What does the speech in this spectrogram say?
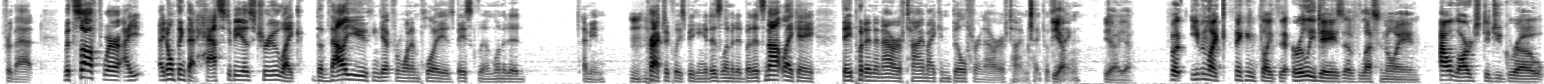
for that with software, I I don't think that has to be as true. Like the value you can get from one employee is basically unlimited. I mean, mm-hmm. practically speaking, it is limited, but it's not like a they put in an hour of time, I can bill for an hour of time type of yeah. thing. Yeah, yeah. But even like thinking like the early days of less annoying, how large did you grow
